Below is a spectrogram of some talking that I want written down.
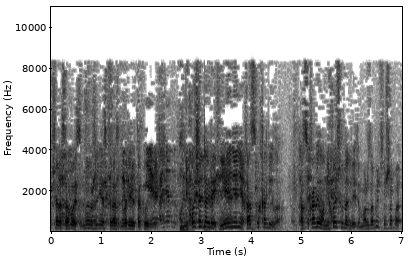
Еще раз, Рабойся, мы уже несколько раз говорили такую вещь. Он не это хочет подогреть. Не-не-не, Хас выходила. Хас выходила, он не хочет подогреть. Он может забыть, что шаббат.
